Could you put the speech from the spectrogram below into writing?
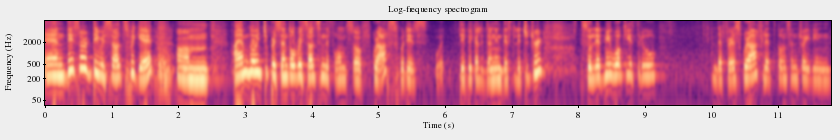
And these are the results we get. Um, I am going to present all results in the forms of graphs, which is typically done in this literature. So let me walk you through the first graph. Let's concentrate in,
